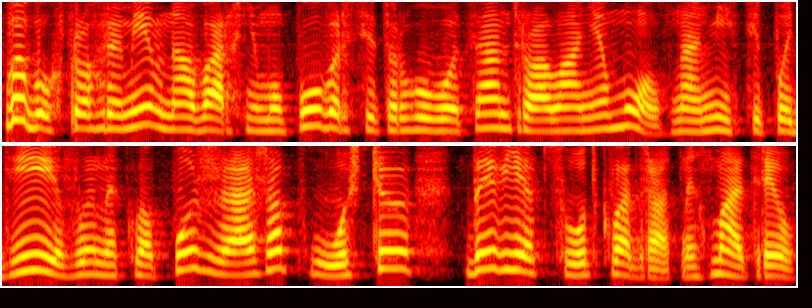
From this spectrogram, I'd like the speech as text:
Вибух прогремів на верхньому поверсі торгового центру Аланія Мол. На місці події виникла пожежа площею 900 квадратних метрів.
